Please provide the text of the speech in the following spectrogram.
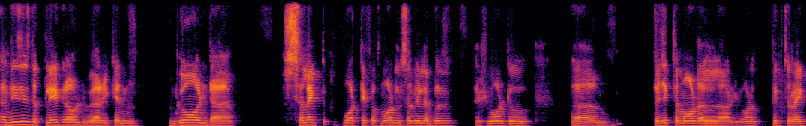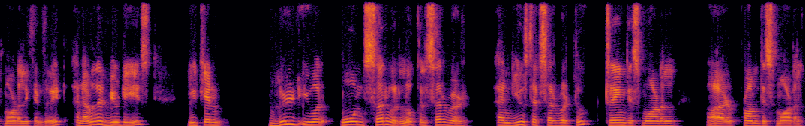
And this is the playground where you can go and uh, select what type of models available. If you want to um, project the model or you want to pick the right model, you can do it. And another beauty is you can build your own server, local server, and use that server to train this model or prompt this model.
